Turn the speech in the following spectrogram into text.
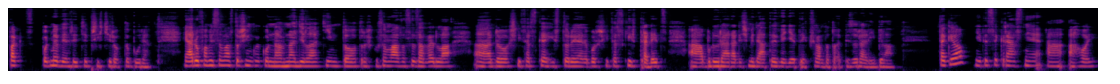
fakt pojďme věřit, že příští rok to bude. Já doufám, že jsem vás trošku jako navnadila tímto, trošku jsem vás zase zavedla do švýcarské historie nebo do švýcarských tradic a budu ráda, když mi dáte vědět, jak se vám tato epizoda líbila. Tak jo, mějte se krásně a ahoj.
